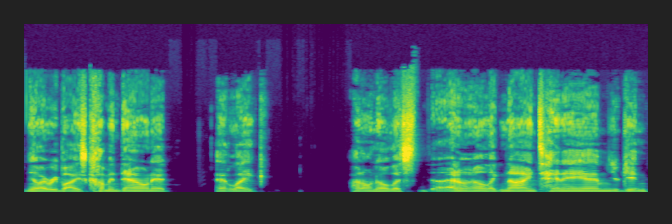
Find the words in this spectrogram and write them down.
you know everybody's coming down at at like I don't know. Let's I don't know, like 9, 10 a.m. You're getting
